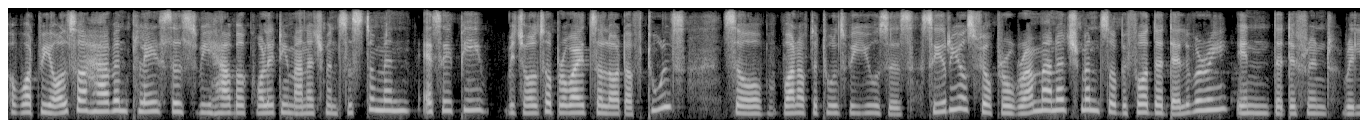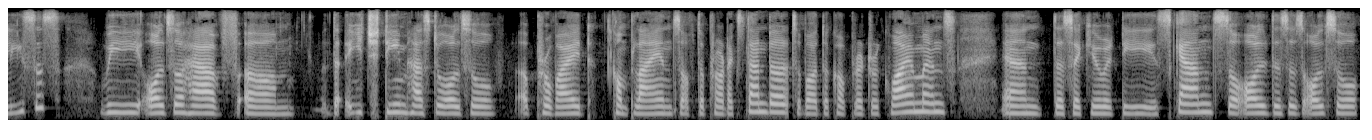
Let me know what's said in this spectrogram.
What we also have in place is we have a quality management system in SAP, which also provides a lot of tools. So one of the tools we use is Sirius for program management. So before the delivery in the different releases, we also have um, the, each team has to also uh, provide compliance of the product standards about the corporate requirements and the security scans. So all this is also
